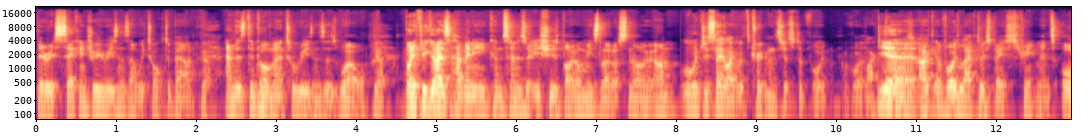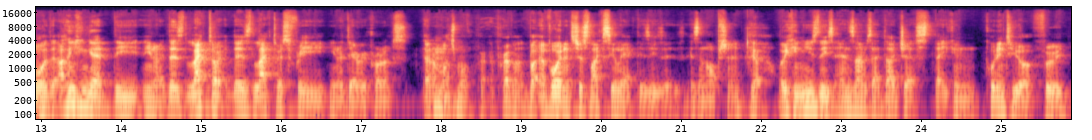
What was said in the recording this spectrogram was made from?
there is secondary reasons that we talked about, Yeah. and there's developmental reasons as well. Yeah. But if you guys have any concerns or issues, by all means, let us know. Um, well, would you say like with treatments, just avoid avoid lactose? yeah, I avoid lactose-based treatments, or the, I think you can get the you know there's lacto there's lactose-free you know dairy products that are much more pre- prevalent, but avoidance just like celiac disease is, is an option. Yep. Or you can use these enzymes that digest that you can put into your food,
